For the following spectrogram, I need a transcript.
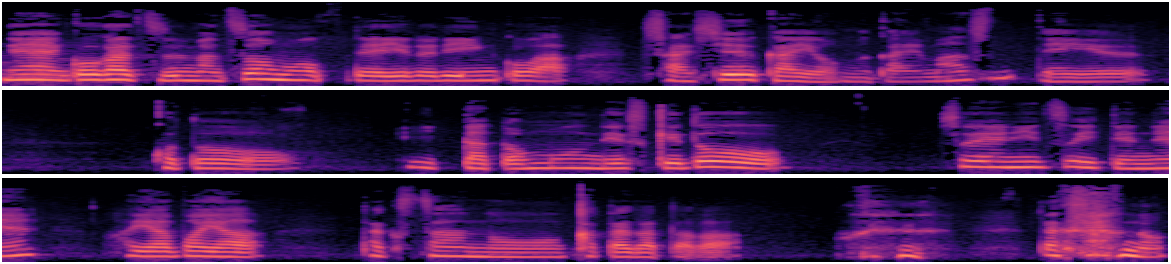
ね、5月末をもってゆるりんこは最終回を迎えますっていうことを言ったと思うんですけど、それについてね、早々たくさんの方々が たくさんの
